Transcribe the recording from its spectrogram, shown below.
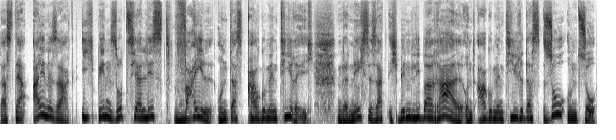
Dass der eine sagt, ich bin Sozialist, weil, und das argumentiere ich. Und der nächste sagt, ich bin liberal und argumentiere das so und so.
